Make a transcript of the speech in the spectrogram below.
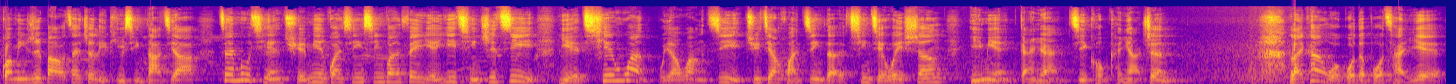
光明日报在这里提醒大家，在目前全面关心新冠肺炎疫情之际，也千万不要忘记居家环境的清洁卫生，以免感染鸡孔啃牙症。来看我国的博彩业。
